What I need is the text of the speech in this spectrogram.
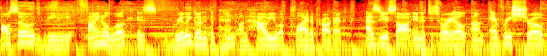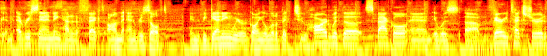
Also, the final look is really going to depend on how you apply the product. As you saw in the tutorial, um, every stroke and every sanding had an effect on the end result. In the beginning, we were going a little bit too hard with the spackle and it was um, very textured.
